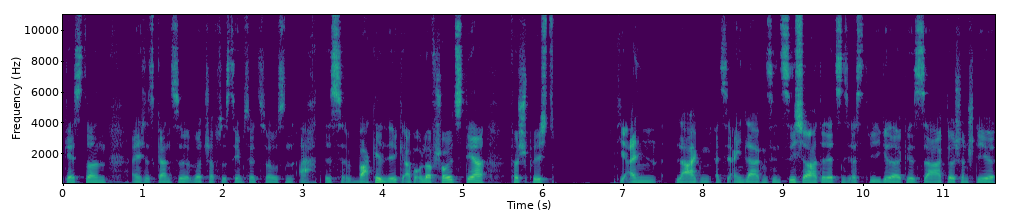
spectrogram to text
gestern. Eigentlich das ganze Wirtschaftssystem seit 2008 ist wackelig. Aber Olaf Scholz, der verspricht, die Einlagen, also die Einlagen sind sicher, hat er letztens erst wieder gesagt. Deutschland stehe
